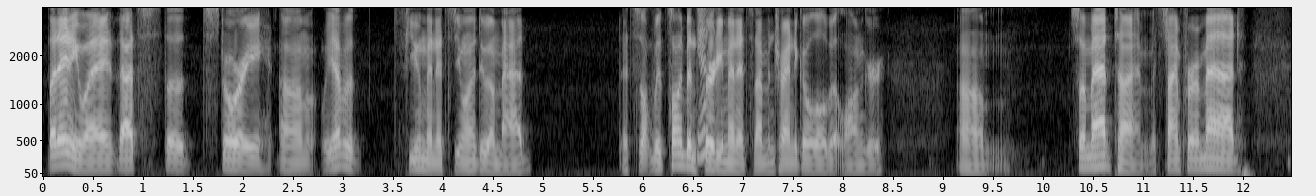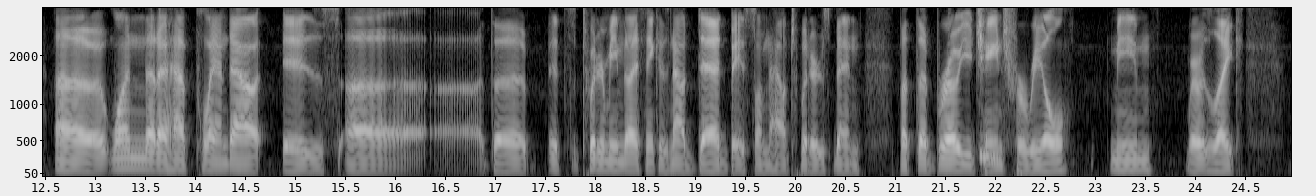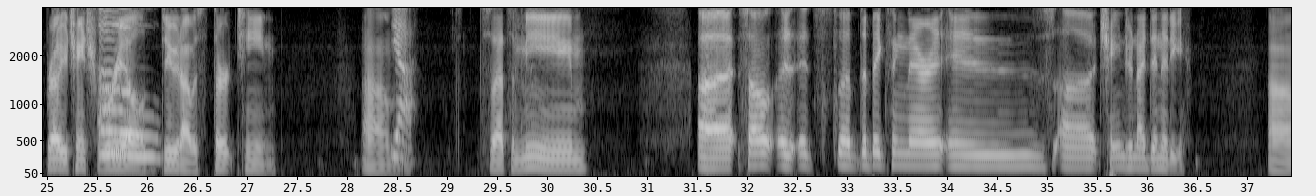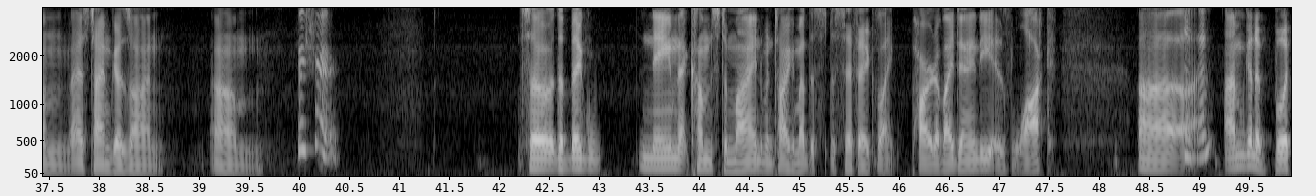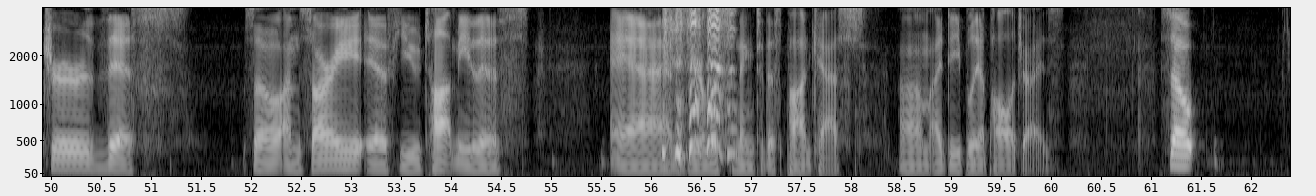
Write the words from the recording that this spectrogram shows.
but anyway, that's the story. Um, we have a few minutes. Do you want to do a mad? It's it's only been Yeah. 30 minutes, and I've been trying to go a little bit longer. Um, so mad time. It's time for a mad. Uh, one that I have planned out is uh the it's a Twitter meme that I think is now dead based on how Twitter's been, but the bro you change for real meme where it was like, bro you changed for real, Oh. dude I was 13. Um, yeah. so that's a meme. Uh, so it's the the big thing there is uh change in identity. Um, as time goes on. Um, For sure. so the big name that comes to mind when talking about this specific like part of identity is Locke. Uh, Okay. I'm gonna butcher this, so I'm sorry if you taught me this and you're listening to this podcast. Um, I deeply apologize. So,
